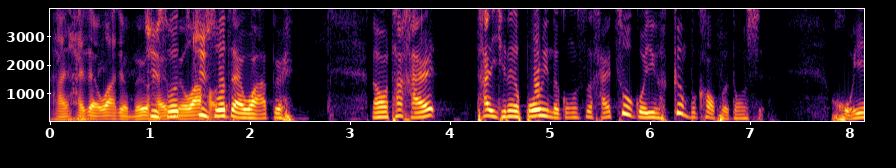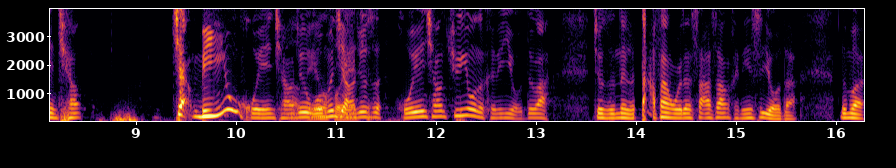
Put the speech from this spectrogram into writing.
还还在挖，就没有据说据说在挖，对。然后他还他以前那个 Boring 的公司还做过一个更不靠谱的东西，火焰枪，加民用火焰枪，啊就是我们讲就是火焰枪军用的肯定有，对吧？就是那个大范围的杀伤肯定是有的。那么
